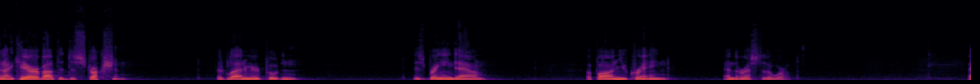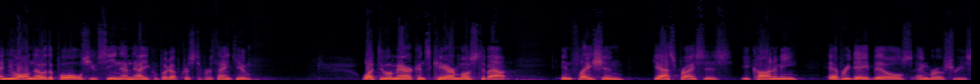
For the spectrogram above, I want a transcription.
than I care about the destruction that Vladimir Putin is bringing down upon Ukraine and the rest of the world. And you all know the polls. You've seen them. Now you can put it up, Christopher. Thank you. What do Americans care most about? Inflation, gas prices, economy, everyday bills, and groceries.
